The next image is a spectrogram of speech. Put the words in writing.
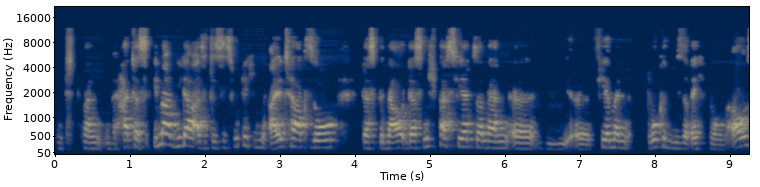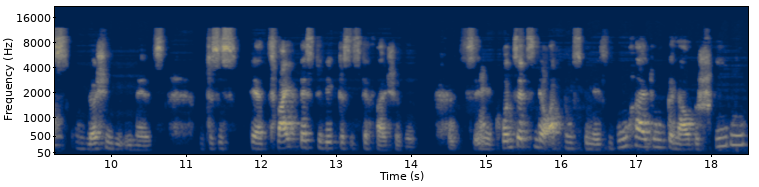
Und man hat das immer wieder, also das ist wirklich im Alltag so, dass genau das nicht passiert, sondern äh, die äh, Firmen drucken diese Rechnungen aus und löschen die E-Mails. Und das ist der zweitbeste Weg, das ist der falsche Weg. Ist in den Grundsätzen der ordnungsgemäßen Buchhaltung genau beschrieben,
